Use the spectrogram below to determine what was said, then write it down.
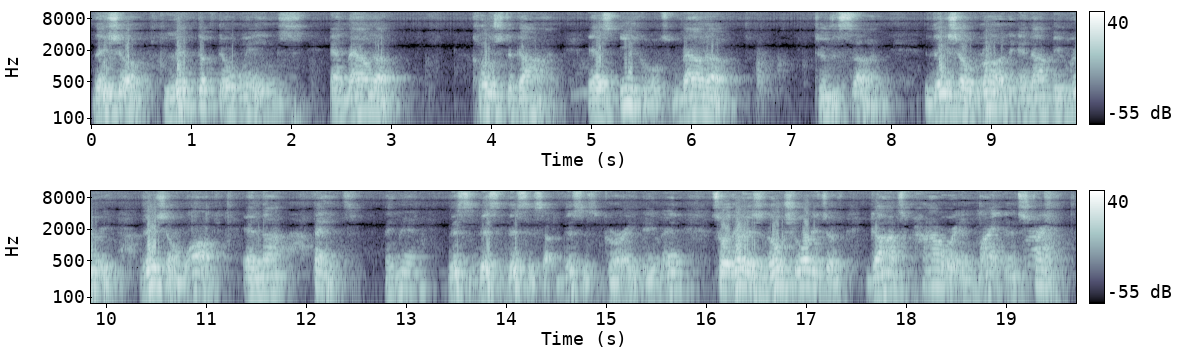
They shall lift up their wings and mount up close to God, as eagles mount up to the sun. They shall run and not be weary. They shall walk and not faint. Amen. This, this, this is, this is great. Amen. So there is no shortage of God's power and might and strength.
